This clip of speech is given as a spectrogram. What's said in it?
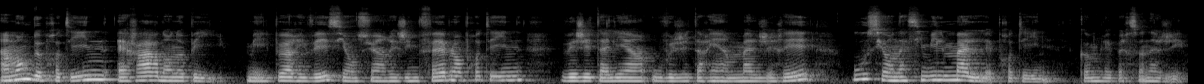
Un manque de protéines est rare dans nos pays, mais il peut arriver si on suit un régime faible en protéines, végétalien ou végétarien mal géré, ou si on assimile mal les protéines, comme les personnes âgées.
